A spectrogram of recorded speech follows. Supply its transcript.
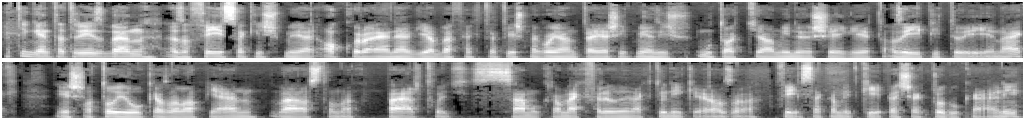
Hát igen, tehát részben ez a fészek is, mivel akkora energiabefektetés, meg olyan teljesítmény, ez is mutatja a minőségét az építőjének, és a tojók az alapján választanak párt, hogy számukra megfelelőnek tűnik-e az a fészek, amit képesek produkálni.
